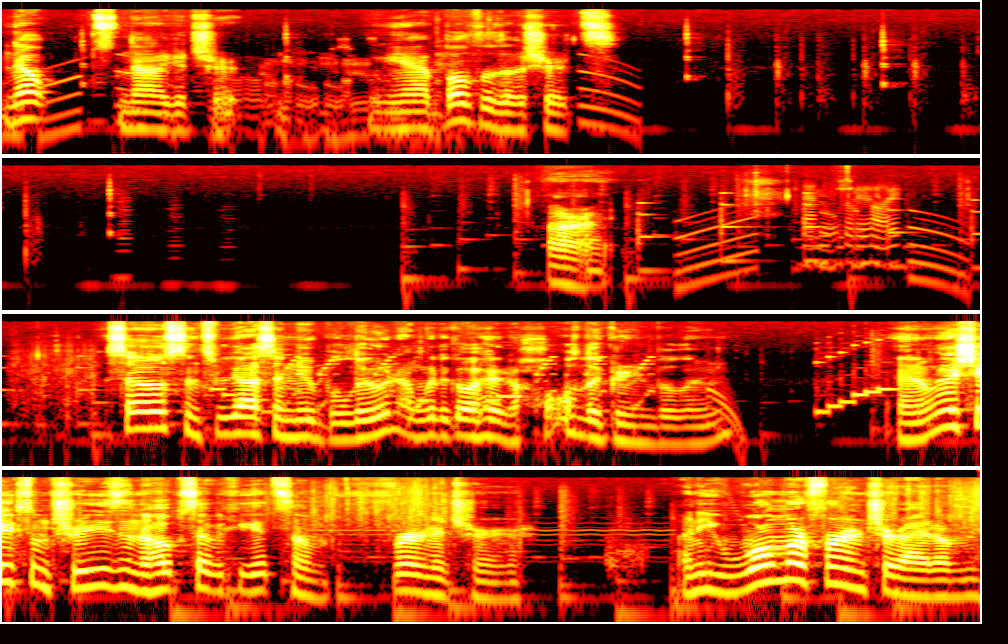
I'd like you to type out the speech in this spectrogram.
Nope, it's not a good shirt. We have both of those shirts. Alright. So, since we got us a new balloon, I'm going to go ahead and hold the green balloon. And I'm going to shake some trees in the hopes that we can get some furniture. I need one more furniture item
